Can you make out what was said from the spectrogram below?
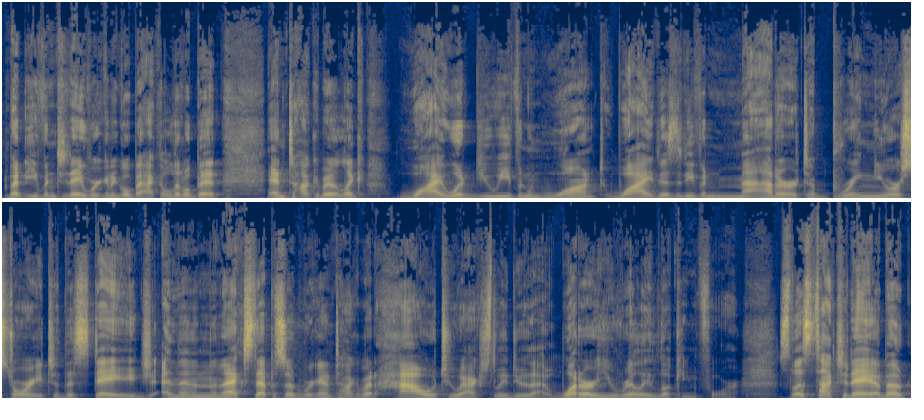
But even today, we're going to go back a little bit and talk about like, why would you even want, why does it even matter to bring your story to the stage? And then in the next episode, we're going to talk about how to actually do that. What are you really looking for? So let's talk today about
